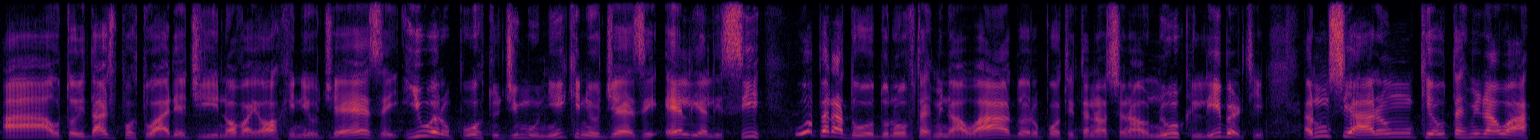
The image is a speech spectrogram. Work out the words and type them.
A Autoridade Portuária de Nova York, New Jersey, e o Aeroporto de Munique, New Jersey, LLC, o operador do novo Terminal A do Aeroporto Internacional Newark Liberty, anunciaram que o Terminal A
